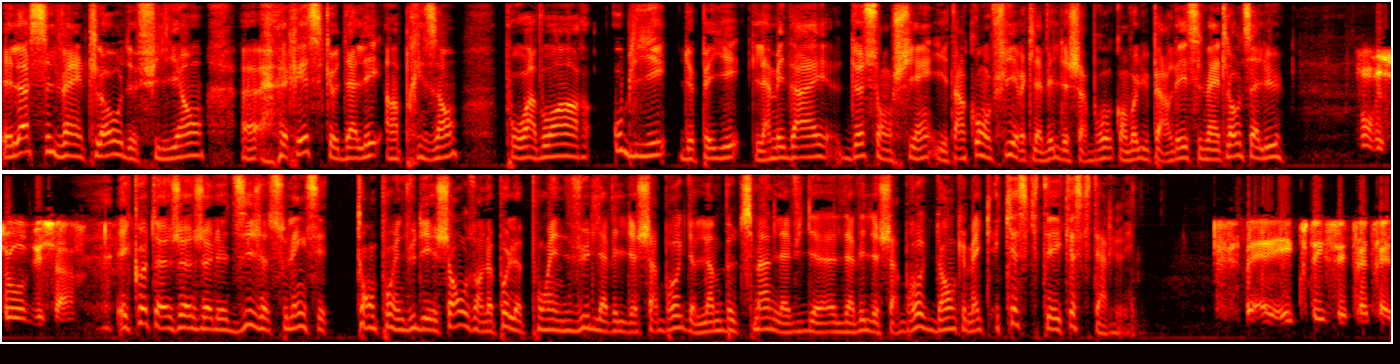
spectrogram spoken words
Et là, Sylvain Claude Filion euh, risque d'aller en prison pour avoir oublié de payer la médaille de son chien. Il est en conflit avec la ville de Sherbrooke. On va lui parler. Sylvain Claude, salut. Bonjour, Richard. Écoute, euh, je, je le dis, je souligne, c'est ton point de vue des choses. On n'a pas le point de vue de la ville de Sherbrooke, de l'ombudsman de la ville de, de la ville de Sherbrooke. Donc, mais qu'est-ce qui t'est qu'est-ce qui t'est arrivé? Ben, écoutez, c'est très très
